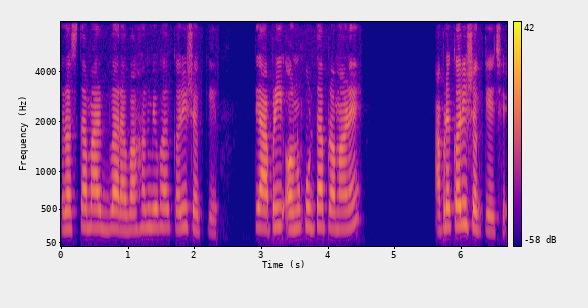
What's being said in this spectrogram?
રસ્તા માર્ગ દ્વારા વાહન વ્યવહાર કરી શકીએ? તે આપણી અનુકૂળતા પ્રમાણે આપણે કરી શકીએ છીએ.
